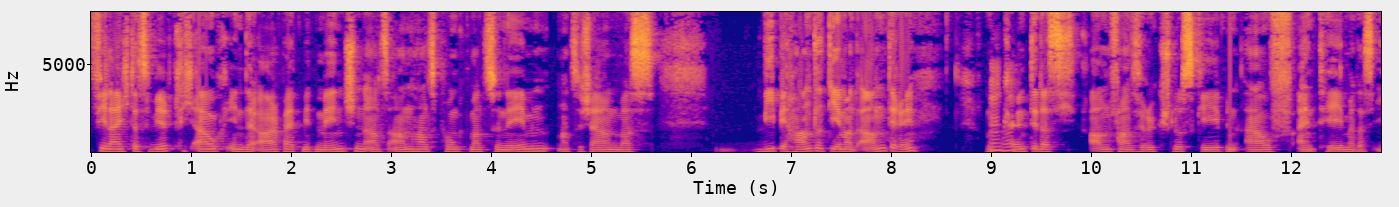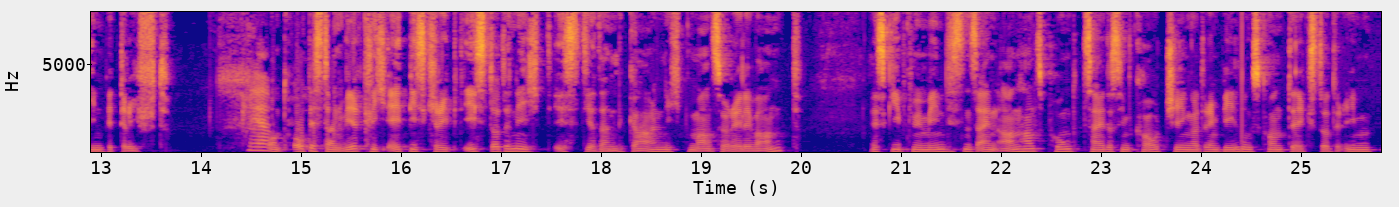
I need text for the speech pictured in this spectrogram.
vielleicht das wirklich auch in der Arbeit mit Menschen als Anhaltspunkt mal zu nehmen, mal zu schauen, was, wie behandelt jemand andere und mhm. könnte das anfangs Rückschluss geben auf ein Thema, das ihn betrifft. Ja. Und ob es dann wirklich Episkript ist oder nicht, ist ja dann gar nicht mal so relevant. Es gibt mir mindestens einen Anhaltspunkt, sei das im Coaching oder im Bildungskontext oder in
